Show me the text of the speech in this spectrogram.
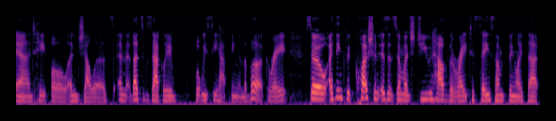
and hateful and jealous, and that's exactly what we see happening in the book, right? So I think the question isn't so much do you have the right to say something like that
